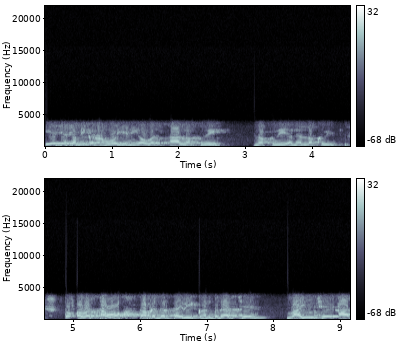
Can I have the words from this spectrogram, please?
એ જે સમીકરણ હોય એની અવસ્થા લખવી લખવી અને લખવી. તો અવસ્થાઓ તો આપણે દર્શાવી ઘન પદાર્થ છે, વાયુ છે, ખાસ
